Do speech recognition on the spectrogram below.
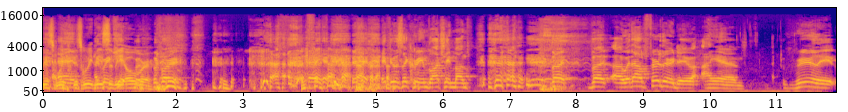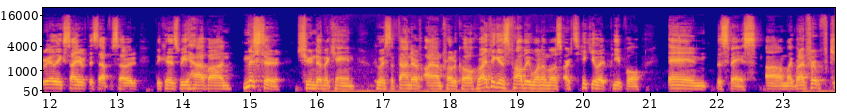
this week, this week needs to be over. Before, it feels like Korean Blockchain Month. but but uh, without further ado, I am really, really excited with this episode because we have on Mr. Chunda McCain, who is the founder of Ion Protocol, who I think is probably one of the most articulate people in the space. Um, like when I first,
